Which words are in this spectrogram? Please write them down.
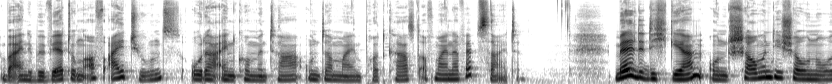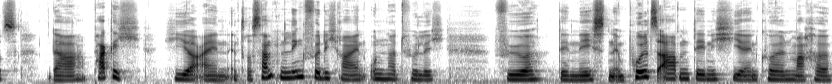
über eine Bewertung auf iTunes oder einen Kommentar unter meinem Podcast auf meiner Webseite. Melde dich gern und schau in die Show Notes. Da packe ich hier einen interessanten Link für dich rein und natürlich für den nächsten Impulsabend, den ich hier in Köln mache.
